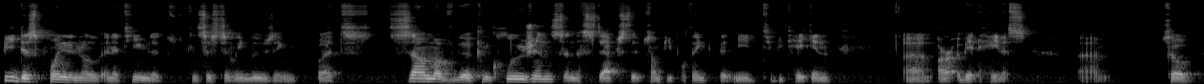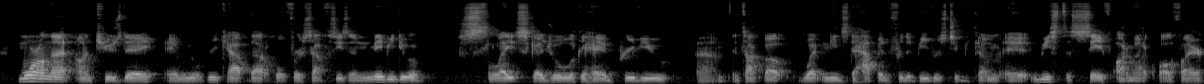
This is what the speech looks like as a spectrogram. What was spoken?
be disappointed in a, in a team that's consistently losing, but some of the conclusions and the steps that some people think that need to be taken um, are a bit heinous. Um, so more on that on Tuesday, and we will recap that whole first half of season. Maybe do a slight schedule look ahead preview um, and talk about what needs to happen for the Beavers to become a, at least a safe automatic qualifier,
